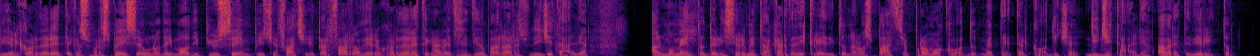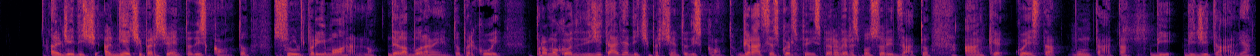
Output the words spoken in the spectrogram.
vi ricorderete che Squarespace è uno dei modi più semplici e facili per farlo, vi ricorderete che ne avete sentito parlare su Digitalia. Al momento dell'inserimento della carta di credito, nello spazio promo code mettete il codice Digitalia. Avrete diritto al 10%, al 10% di sconto sul primo anno dell'abbonamento. Per cui promo code digitali a 10% di sconto. Grazie a Squarespace per aver sponsorizzato anche questa puntata di Digitalia.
